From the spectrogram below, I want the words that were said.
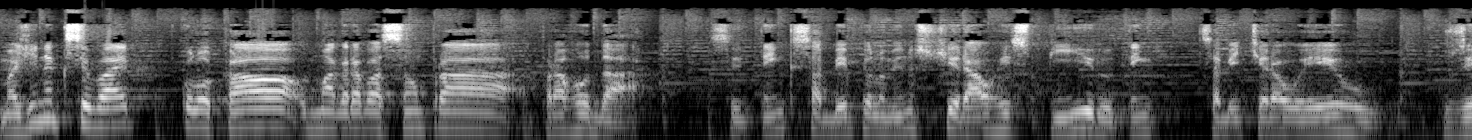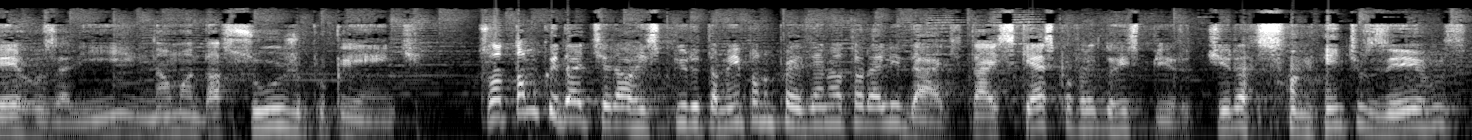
Imagina que você vai colocar uma gravação para rodar. Você tem que saber pelo menos tirar o respiro, tem que saber tirar o erro, os erros ali, não mandar sujo pro cliente. Só toma cuidado de tirar o respiro também para não perder a naturalidade, tá? Esquece que eu falei do respiro. Tira somente os erros.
